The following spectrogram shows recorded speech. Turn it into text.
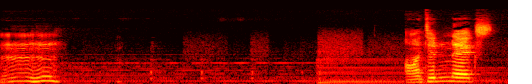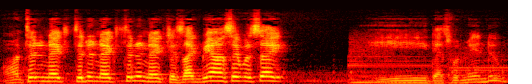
Mm-hmm. On to the next, on to the next, to the next, to the next. Just like Beyonce would say, that's what men do.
